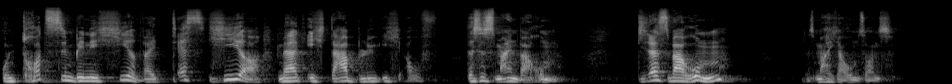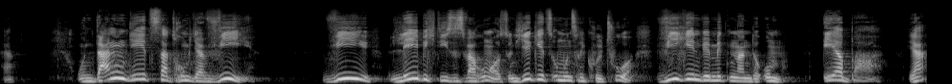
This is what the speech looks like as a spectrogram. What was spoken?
Und trotzdem bin ich hier, weil das hier merke ich, da blühe ich auf. Das ist mein Warum. Das Warum, das mache ich auch umsonst. Und dann geht es darum, ja wie? Wie lebe ich dieses Warum aus? Und hier geht es um unsere Kultur. Wie gehen wir miteinander um? Ehrbar. Ja,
